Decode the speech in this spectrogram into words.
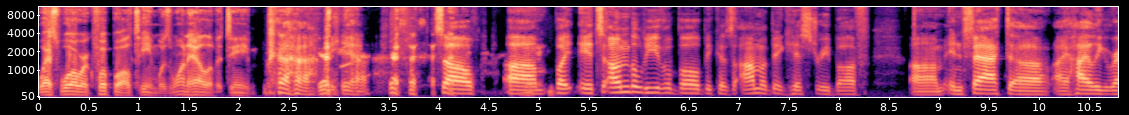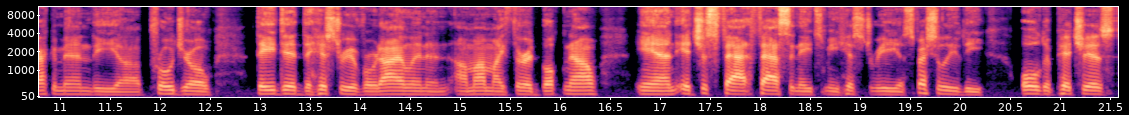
West Warwick football team was one hell of a team. yeah. So, um, but it's unbelievable because I'm a big history buff. Um, in fact, uh, I highly recommend the uh, Projo. They did the history of Rhode Island, and I'm on my third book now. And it just fa- fascinates me history, especially the older pitches.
